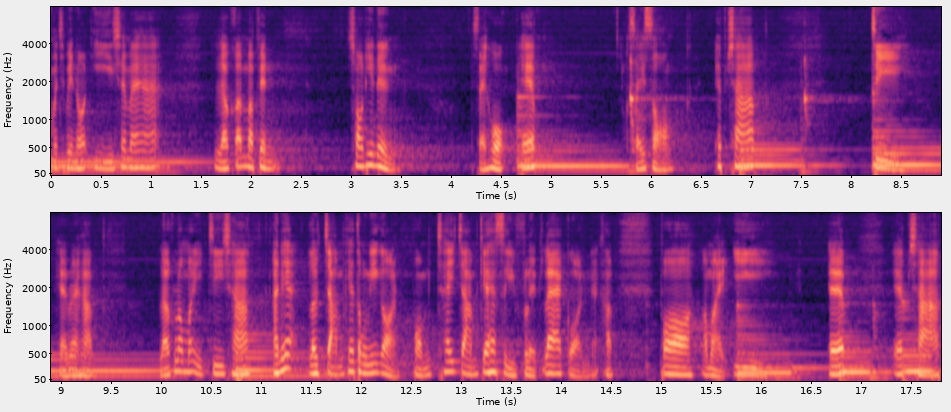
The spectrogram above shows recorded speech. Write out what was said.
มันจะเป็นโน้ต E ใช่ไหมฮะแล้วก็มาเป็นช่องที่ 1 สาย 6 F สาย 2 F sharp G เห็นไหมครับ แล้วก็ลงมาอีก G sharp อันเนี้ยเราจำแค่ตรงนี้ก่อน ผมใช้จำแค่4เฟลตแรกก่อนนะครับ พอเอาใหม่ E F F sharp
